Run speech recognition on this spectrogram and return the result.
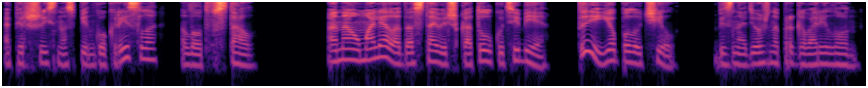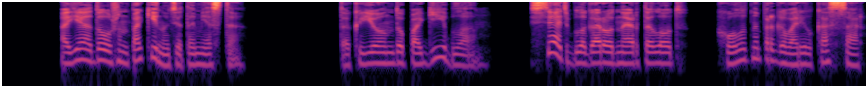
Опершись на спинку кресла, лот встал. Она умоляла доставить шкатулку тебе. Ты ее получил», — безнадежно проговорил он. «А я должен покинуть это место». «Так Йондо погибла. Сядь, благородный Артелот», — холодно проговорил Кассар.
